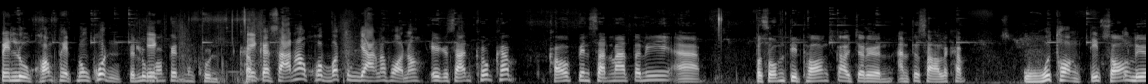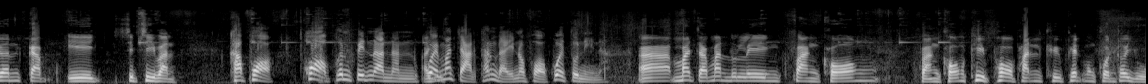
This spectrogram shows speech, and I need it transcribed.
เป็นลูกของเพชรมงคลเป็นลูกเอกของเพชรมงคลครับเอกสารเท่าครบวัดทุกอย่างนะพ่อเนาะเอกสารครบครับ เขาเป็นสัตว์มาตอนนี้อ่าผสมติดท้องก้าวเจริญอันตราซาวน์แล้วครับโอ้โหทองติดสองเดือนกับอีก14 วัน ครับพ่อพ่อเพิ่นเป็นอันนั้นกล้วยอายุ มาจากทั้งใดเนาะพ่อกล้วยตัวนี้นะอ่ามาจากบ้านดุเลงฝั่งของฝั่งของที่พ่อพันธุ์คือเพชรมงคลเขาอยู่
